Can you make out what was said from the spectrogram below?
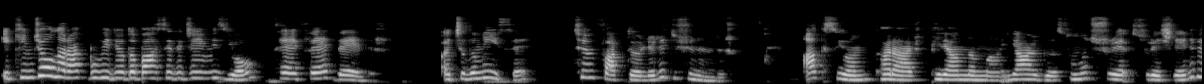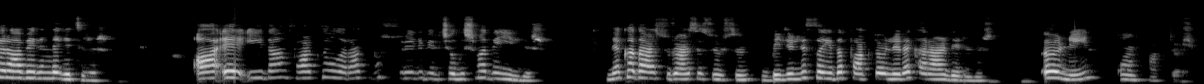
İkinci olarak bu videoda bahsedeceğimiz yol TFD'dir. Açılımı ise tüm faktörleri düşünündür. Aksiyon, karar, planlama, yargı, sonuç süre süreçlerini beraberinde getirir. AEI'den farklı olarak bu süreli bir çalışma değildir. Ne kadar sürerse sürsün belirli sayıda faktörlere karar verilir. Örneğin 10 faktör.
